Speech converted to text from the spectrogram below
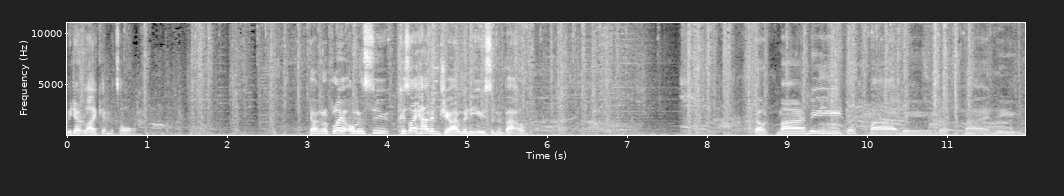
We don't like him at all. Okay, I'm going to play it. I'm going to do... Because I have infantry, I'm going to use them in battle. Don't mind me, don't mind me, don't mind me.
